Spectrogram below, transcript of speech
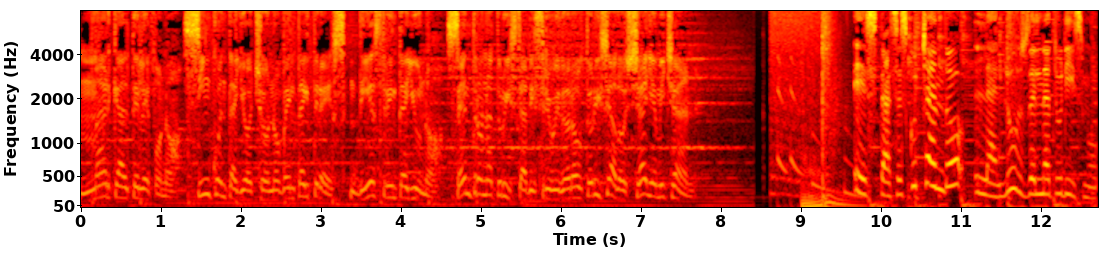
Marca al teléfono 5893 1031. Centro Naturista Distribuidor Autorizado Michan. Estás escuchando La Luz del Naturismo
